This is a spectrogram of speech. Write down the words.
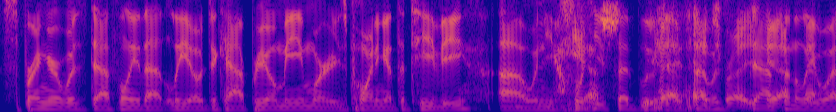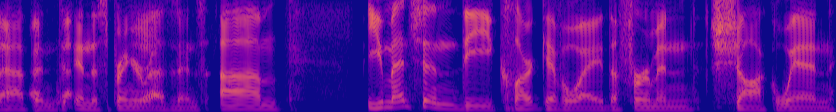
Springer was definitely that Leo DiCaprio meme where he's pointing at the TV uh, when you when yes. you said Blue Jays. Yeah, that was right. definitely yeah. what happened in the Springer yeah. residence. Um, you mentioned the Clark giveaway, the Furman shock win,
